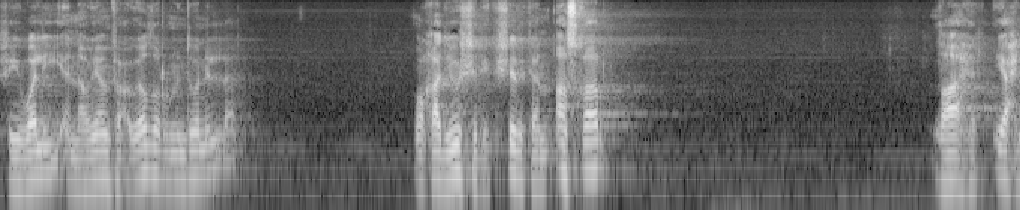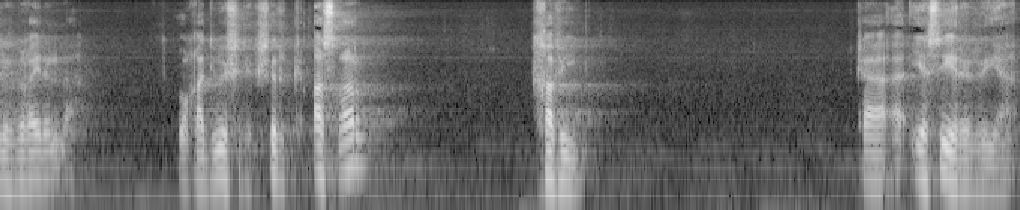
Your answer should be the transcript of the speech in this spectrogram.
في ولي أنه ينفع ويضر من دون الله. وقد يشرك شركا أصغر ظاهر يحلف بغير الله. وقد يشرك شرك أصغر خفي كيسير الرياء.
